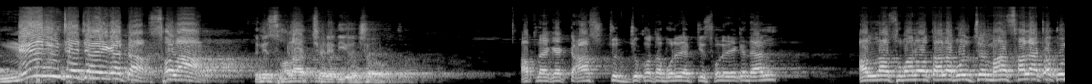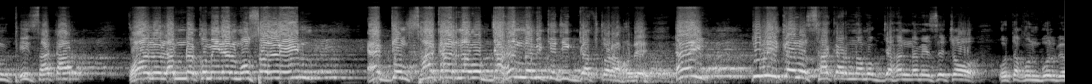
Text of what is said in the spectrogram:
মেন যে জায়গাটা সলা তুমি সলাদ ছেড়ে দিয়েছ। আপনাকে একটা আশ্চর্য কথা বলে যাচ্ছি শুনে রেখে দেন। আল্লাহ তাআলা বলছেন, মা সালা সালাকাকুম ফি সাকার। ক্বালু লাম নাকুম মিনাল মুসাল্লিন। একজন সাকার নামক জাহান্নামীকে জিজ্ঞাসা করা হবে, এই, তুমি কেন সাকার নামক জাহান্নামে এসেছ? ও তখন বলবে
